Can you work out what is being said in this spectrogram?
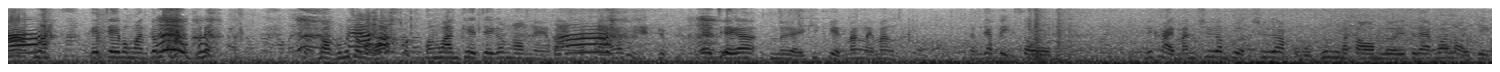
ลากมาเคเจบางวันก็ไม่ไม่ได้ บอกคุณผู้ชมบอกว่า บางวันเคเจก็งองแงบ้างนะคะเพราะเคเจก็เหนื่อยขี้เกียจมั่งอะไรมั่งสัญญาติโซม นี่ไข่มันเชื่อมเผือกเชื่อมโอ้โหเพึ่งมาตอมเลยแสดงว่าอร่อยจริง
